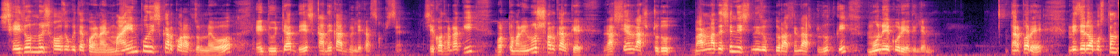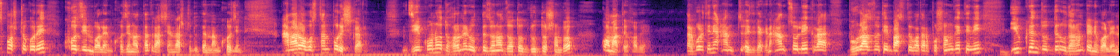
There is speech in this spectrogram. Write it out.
সেই জন্যই সহযোগিতা করে নাই। মাইন পরিষ্কার করার জন্যও এই দুইটা দেশ কাঁধে কাঁধ মিলে কাজ করছে। সে কথাটা কি? বর্তমানে ইউনুস সরকারকে রাশিয়ান রাষ্ট্রদূত বাংলাদেশে নিযুক্ত রাশিয়ান রাষ্ট্রদূতকে মনে করিয়ে দিলেন? তারপরে নিজের অবস্থান স্পষ্ট করে খোঁজিন বলেন। খোঁজিন অর্থাৎ রাশিয়ান রাষ্ট্রদূতের নাম খোঁজিন। আমার অবস্থান পরিষ্কার। যে কোনো ধরনের উত্তেজনা যত দ্রুত সম্ভব কমাতে হবে। তারপরে তিনি দেখেন, আঞ্চলিক রা- ভূরাজনৈতিক বাস্তবতার প্রসঙ্গে তিনি ইউক্রেন যুদ্ধের উদাহরণ টেনে বলেন,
